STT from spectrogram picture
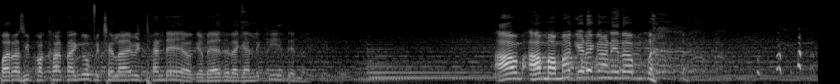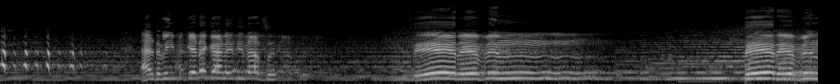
ਪਰ ਅਸੀਂ ਪੱਖਾ ਤਾਈਓ ਪਿੱਛੇ ਲਾਇਆ ਵੀ ਠੰਡੇ ਹੋ ਕੇ ਬਹਿ ਜਰਾ ਗੱਲ ਕੀ ਦਿਨ ਆ ਆ ਮਾਮਾ ਕਿਹੜੇ ਗਾਣੇ ਦਾ? ਐਡਲੀਪ ਕਿਹੜੇ ਗਾਣੇ ਦੀ ਦੱਸ? ਤੇਰੇ ਬਿਨ ਤੇਰੇ ਬਿਨ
